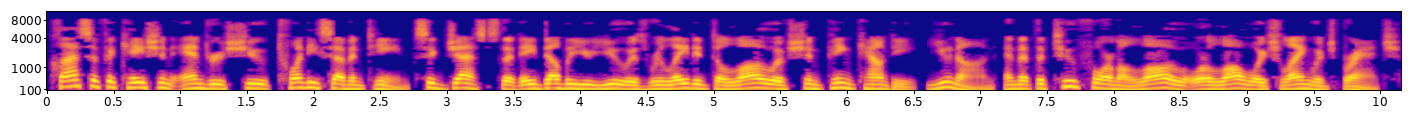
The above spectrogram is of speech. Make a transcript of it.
Classification Andrew Hsiu 2017 suggests that AWU is related to Lao of Xinping County, Yunnan, and that the two form a Lao or Laoish language branch.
